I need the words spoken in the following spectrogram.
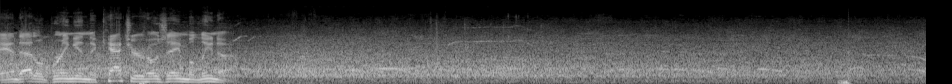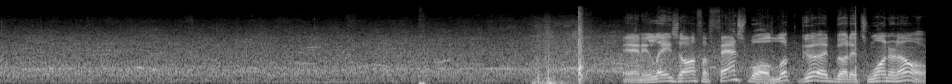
and that'll bring in the catcher, Jose Molina. He lays off a fastball. Looked good, but it's 1 0.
